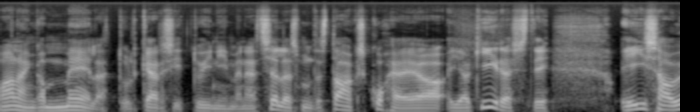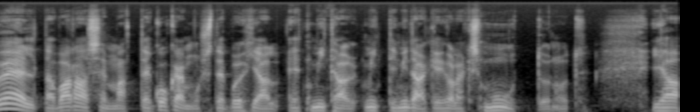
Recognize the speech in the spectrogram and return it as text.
ma olen ka meeletult kärsitu inimene, et selles mõttes tahaks kohe ja, ja kiiresti. ei saa öelda varasemate kogemuste põhjal, et mida, mitte midagi ei oleks muutunud. ja,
